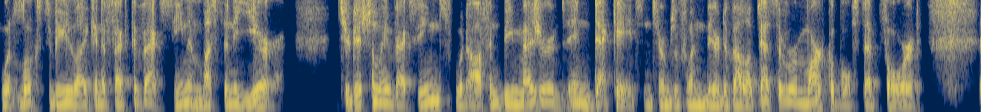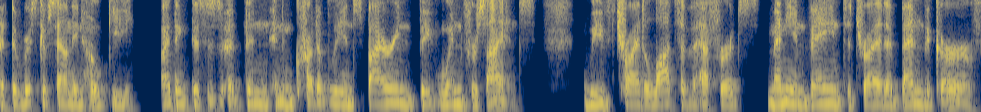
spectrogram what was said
what looks to be like an effective vaccine in less than a year. Traditionally, vaccines would often be measured in decades in terms of when they're developed. That's a remarkable step forward. At the risk of sounding hokey, I think this has uh, been an incredibly inspiring big win for science. We've tried lots of efforts, many in vain, to try to bend the curve.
